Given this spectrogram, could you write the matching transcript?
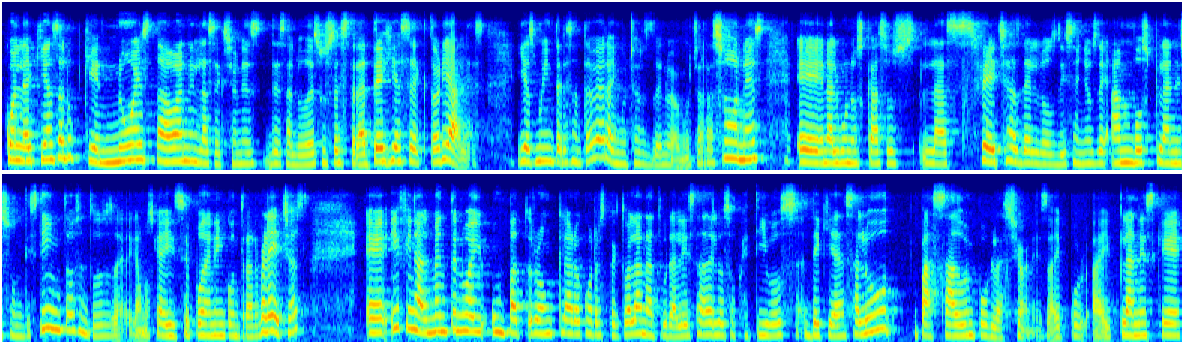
con la equidad salud que no estaban en las secciones de salud de sus estrategias sectoriales. Y es muy interesante ver, hay muchas, de nuevo, muchas razones. en algunos casos las fechas de los diseños de ambos planes son distintos, entonces digamos que ahí se pueden encontrar brechas. Eh, y finalmente, no hay un patrón claro con respecto a la naturaleza de los objetivos de equidad en salud basado en poblaciones. Hay, planes que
